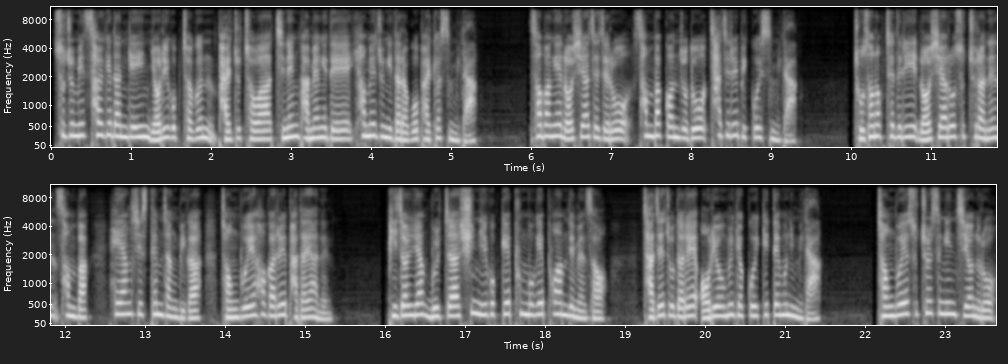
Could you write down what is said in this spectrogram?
수주 및 설계 단계인 17척은 발주처와 진행 방향에 대해 협의 중이다라고 밝혔습니다. 서방의 러시아 제재로 선박 건조도 차질을 빚고 있습니다. 조선업체들이 러시아로 수출하는 선박, 해양 시스템 장비가 정부의 허가를 받아야 하는 비전략 물자 57개 품목에 포함되면서 자재 조달에 어려움을 겪고 있기 때문입니다. 정부의 수출 승인 지연으로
